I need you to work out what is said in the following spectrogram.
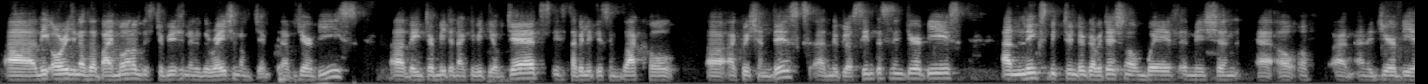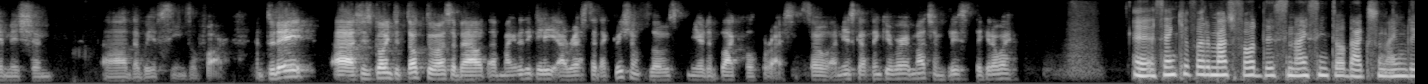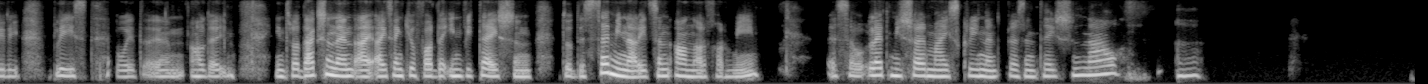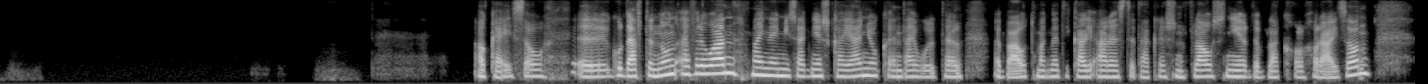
uh, the origin of the bimodal distribution and the duration of, of GRBs, uh, the intermittent activity of jets, instabilities in black hole uh, accretion disks, nucleosynthesis in GRBs, and links between the gravitational wave emission uh, of, and, and, the GRB emission uh, that we have seen so far. And today, she's going to talk to us about magnetically arrested accretion flows near the black hole horizon. So Agnieszka, thank you very much, and please take it away. Uh, thank you very much for this nice introduction. I'm really pleased with um, all the introduction and I, I, thank you for the invitation to this seminar. It's an honor for me. Uh, so let me share my screen and presentation now. Uh, Okay, so uh, good afternoon, everyone. My name is Agnieszka Janiuk, and I will tell about magnetically arrested accretion flows near the black hole horizon.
